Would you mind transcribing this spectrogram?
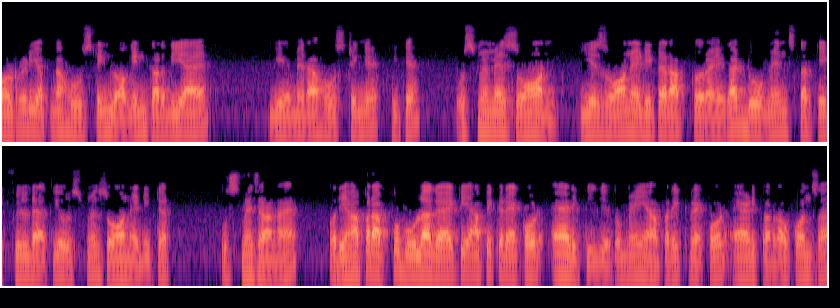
ऑलरेडी अपना होस्टिंग लॉगिन कर दिया है। ये मेरा होस्टिंग है, ठीक है? उसमें मैं जोन ये जोन एडिटर आपको रहेगा। डोमेन्स करके एक फ़ील्ड आती है, उसमें जोन एडिटर उसमें जाना है। और यहाँ पर आपको बोला गया है कि आप एक रिकॉर्ड ऐड कीजिए। तो मैं यहाँ पर एक रिकॉर्ड ऐड कर रहा हूँ। कौन सा?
